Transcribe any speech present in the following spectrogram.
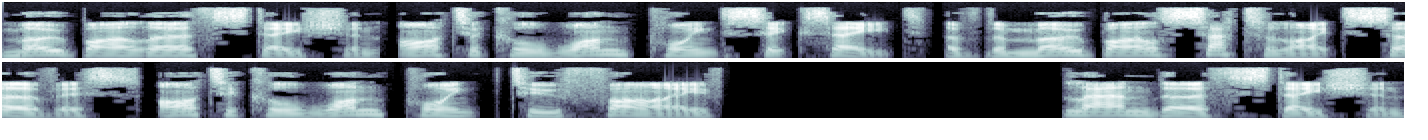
Mobile Earth Station Article 1.68 of the Mobile Satellite Service Article 1.25 Land Earth Station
